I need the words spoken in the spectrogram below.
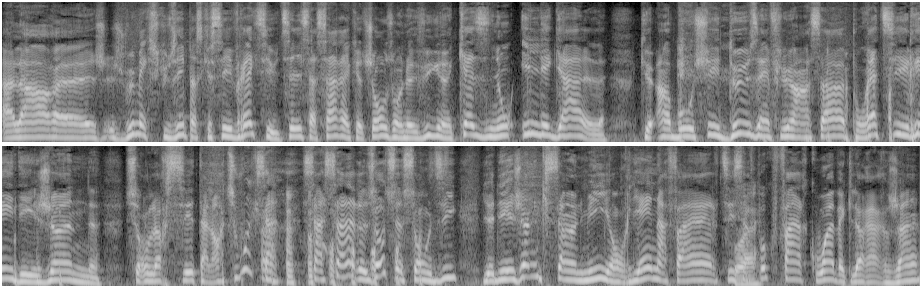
Alors, euh, je, je veux m'excuser parce que c'est vrai que c'est utile, ça sert à quelque chose. On a vu un casino illégal qui a embauché deux influenceurs pour attirer des jeunes sur leur site. Alors, tu vois que ça, ça sert. Eux autres se sont dit, il y a des jeunes qui s'ennuient, ils ont rien à faire, tu sais, ils Ouais. savent pas faire quoi avec leur argent.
